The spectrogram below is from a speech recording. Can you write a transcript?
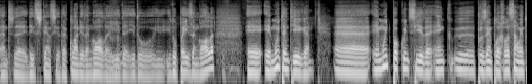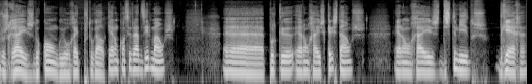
antes da, da existência da colónia de Angola uhum. e, de, e, do, e, do país Angola é, é, muito antiga uh, é muito pouco conhecida em que, uh, por exemplo a relação entre os reis do Congo e o rei de Portugal que eram considerados irmãos porque eram reis cristãos eram reis destemidos, de guerra,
